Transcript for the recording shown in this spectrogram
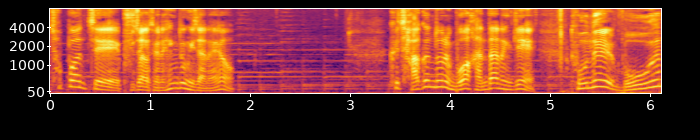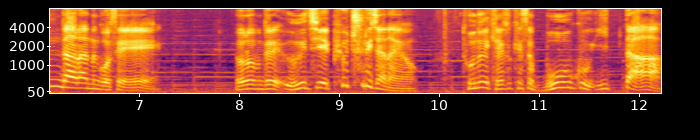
첫 번째 부자가 되는 행동이잖아요. 그 작은 돈을 모아 간다는 게 돈을 모은다라는 것에 여러분들의 의지의 표출이잖아요. 돈을 계속해서 모으고 있다.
